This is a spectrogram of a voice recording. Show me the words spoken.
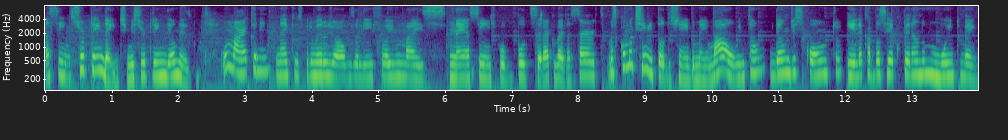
assim, surpreendente, me surpreendeu mesmo. O marketing, né, que os primeiros jogos ali foi mais, né, assim, tipo, putz, será que vai dar certo? Mas como o time todo tinha ido meio mal, então deu um desconto e ele acabou se recuperando muito bem.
